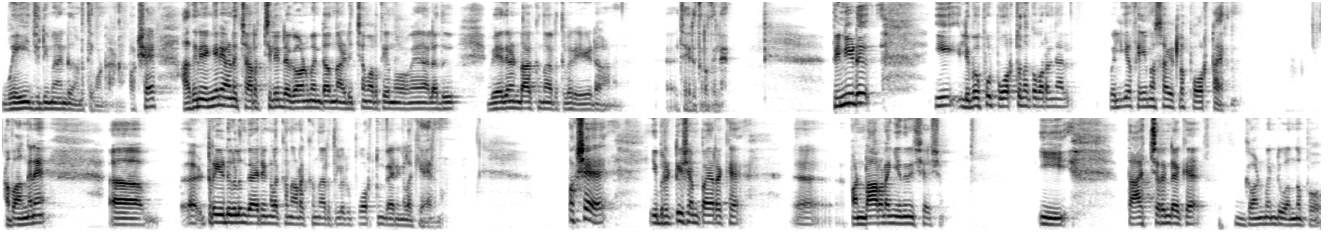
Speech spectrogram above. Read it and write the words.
വേജ് ഡിമാൻഡ് നടത്തിക്കൊണ്ടാണ്. പക്ഷേ അതിനെങ്ങനെയാണ് ചർച്ചിലിന്റെ ഗവൺമെന്റ് അന്ന് അടിച്ചമർത്തിയെന്ന് പറഞ്ഞാൽ അത് വേദന ഉണ്ടാക്കുന്ന തരത്തിലൊരു ഏടാണ് ചരിത്രത്തിൽ പിന്നീട് ഈ ലിവർപൂൾ പോർട്ട് എന്നൊക്കെ പറഞ്ഞാൽ വലിയ ഫേമസ് ആയിട്ടുള്ള പോർട്ടായിരുന്നു അപ്പോൾ അങ്ങനെ ട്രേഡുകളും കാര്യങ്ങളൊക്കെ നടക്കുന്ന തരത്തിലൊരു പോർട്ടും കാര്യങ്ങളൊക്കെ ആയിരുന്നു. പക്ഷേ ഈ ബ്രിട്ടീഷ് എംപയറൊക്കെ പണ്ടാറടങ്ങിയതിന് ശേഷം ഈ താച്ചറിന്റെയൊക്കെ ഗവൺമെന്റ് വന്നപ്പോൾ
